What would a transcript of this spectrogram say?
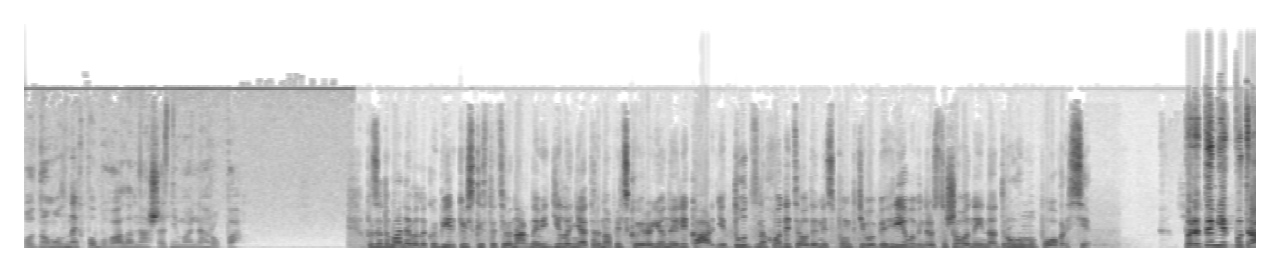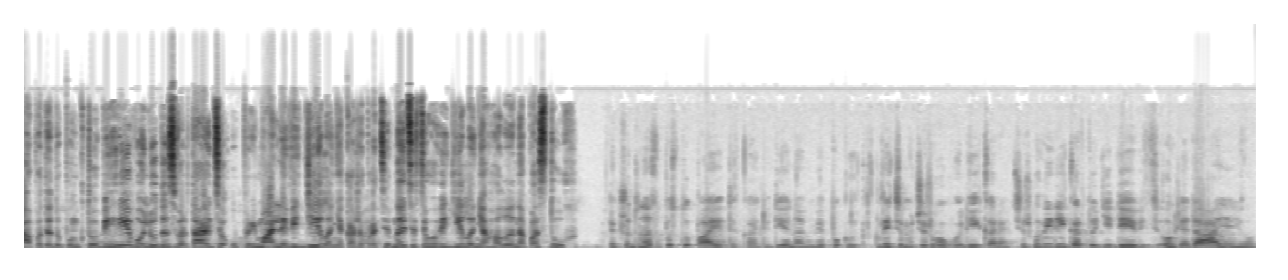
В одному з них побувала наша знімальна група. Позаду мене Великобірківське стаціонарне відділення Тернопільської районної лікарні. Тут знаходиться один із пунктів обігріву. Він розташований на другому поверсі. Перед тим як потрапити до пункту обігріву, люди звертаються у приймальне відділення, каже працівниця цього відділення Галина Пастух. Якщо до нас поступає така людина, ми кличемо чергового лікаря. Черговий лікар тоді дивиться, оглядає його.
